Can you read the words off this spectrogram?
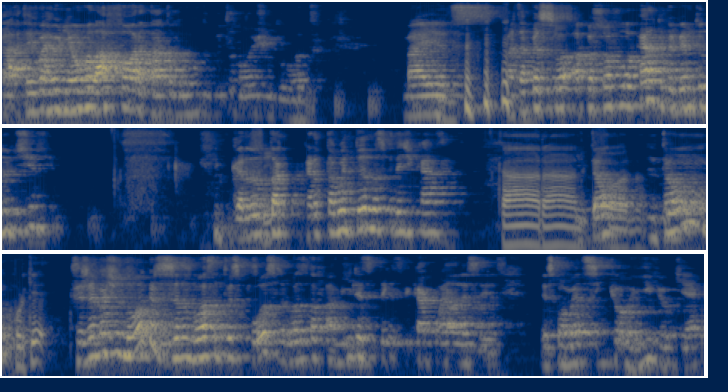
tá, teve uma reunião lá fora, tá? Todo mundo muito longe um do outro. Mas, mas a, pessoa, a pessoa falou, cara, tô bebendo todo dia. O cara não, tá, o cara não tá aguentando as coisas de casa. Caralho, então, foda. Então, Porque... você já imaginou, cara, se você não gosta da tua esposa, não gosta da tua família, você tem que ficar com ela nesse, nesse momento assim, que horrível que é,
